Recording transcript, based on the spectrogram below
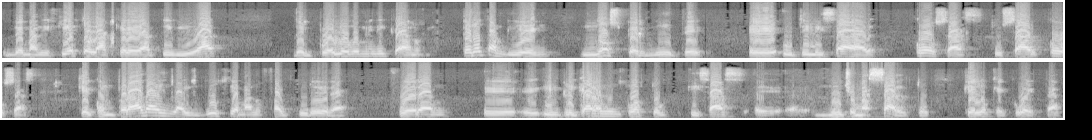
de manifiesto la creatividad del pueblo dominicano, pero también nos permite eh, utilizar cosas, usar cosas que compradas en la industria manufacturera fueran, eh, eh, implicaran un costo quizás mucho más alto que lo que cuesta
